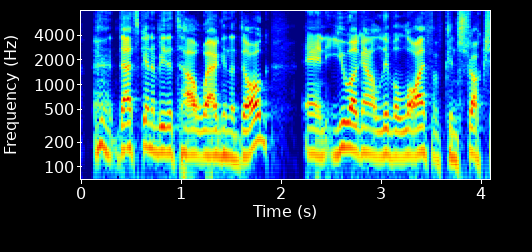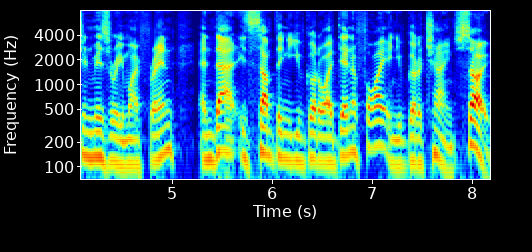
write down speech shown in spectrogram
that's going to be the tail wagging the dog and you are going to live a life of construction misery my friend and that is something you've got to identify and you've got to change so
